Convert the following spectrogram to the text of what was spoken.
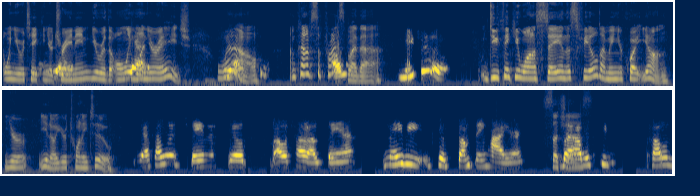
When you were taking your Yeah. training, you were the only Yeah. one your age. Wow. I'm kind of surprised by that. Me too. Do you think you want to stay in this field? I mean, you're quite young. You're, you know, you're 22. Yes, I would stay in this field. I would try to advance, maybe to something higher. Such But I as would keep. If I was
